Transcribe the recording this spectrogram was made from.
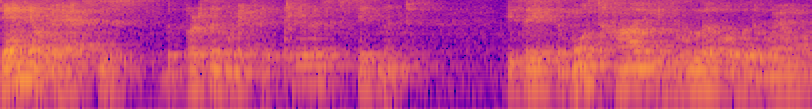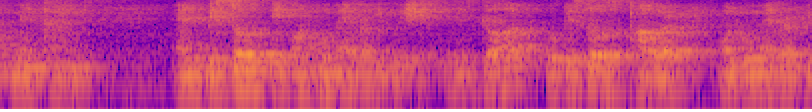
Daniel, perhaps, is the person who makes the clearest statement. He says, The Most High is ruler over the realm of mankind and bestows it on whomever he wishes. It is God who bestows power on whomever he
